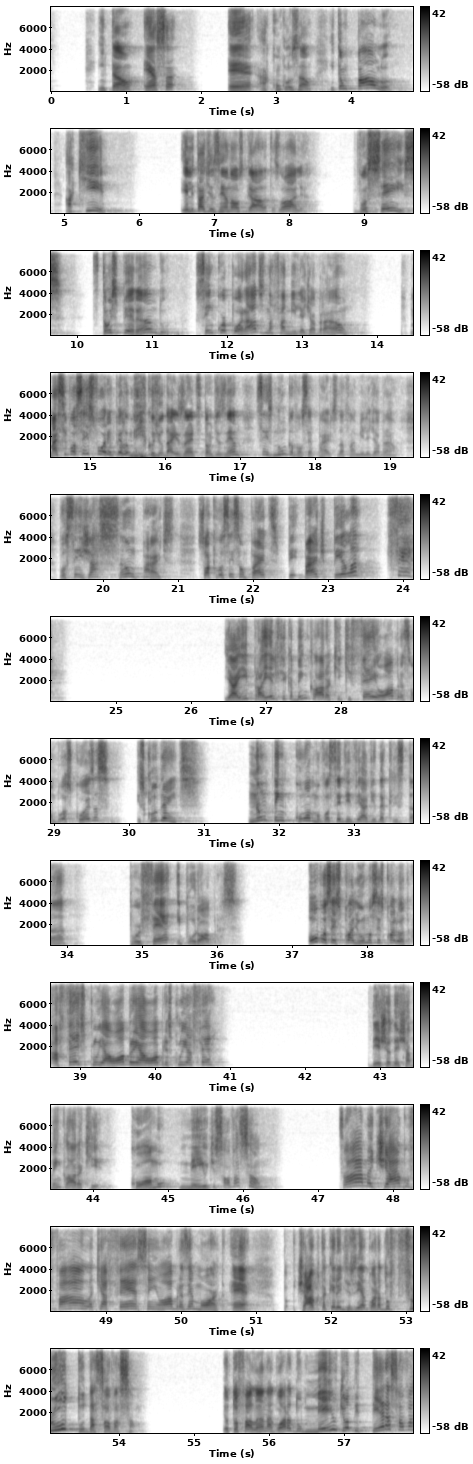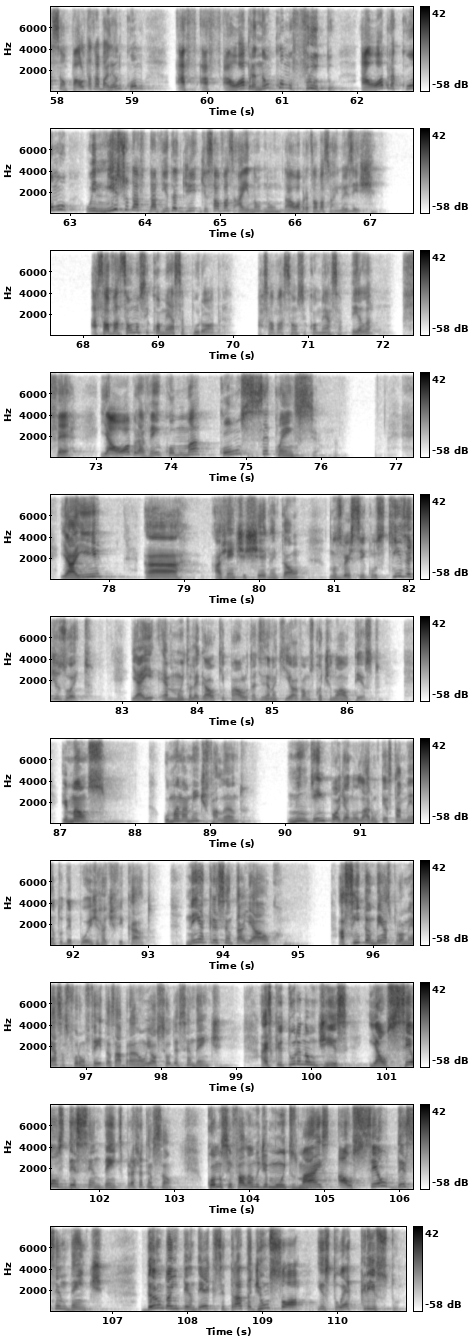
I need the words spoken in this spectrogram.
Então, essa é a conclusão. Então, Paulo, aqui, ele está dizendo aos Gálatas: olha, vocês estão esperando ser incorporados na família de Abraão, mas se vocês forem pelo meio que os judaizantes estão dizendo, vocês nunca vão ser parte da família de Abraão. Vocês já são partes. Só que vocês são parte, parte pela fé. E aí, para ele, fica bem claro aqui que fé e obra são duas coisas excludentes. Não tem como você viver a vida cristã por fé e por obras. Ou você escolhe uma ou você escolhe outra. A fé exclui a obra e a obra exclui a fé. Deixa eu deixar bem claro aqui como meio de salvação. Ah, mas Tiago fala que a fé sem obras é morta. É, Tiago está querendo dizer agora do fruto da salvação. Eu estou falando agora do meio de obter a salvação. Paulo está trabalhando como a, a, a, obra não como fruto, a obra como o início da, da vida de, de salvação. Aí não, não, a obra de salvação, aí não existe. A salvação não se começa por obra. A salvação se começa pela fé. E a obra vem como uma consequência. E aí a, a gente chega então nos versículos 15 a 18. E aí é muito legal o que Paulo está dizendo aqui. Ó. Vamos continuar o texto. Irmãos, humanamente falando, ninguém pode anular um testamento depois de ratificado, nem acrescentar-lhe algo. Assim também as promessas foram feitas a Abraão e ao seu descendente. A Escritura não diz e aos seus descendentes, preste atenção, como se falando de muitos, mas ao seu descendente, dando a entender que se trata de um só, isto é, Cristo.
